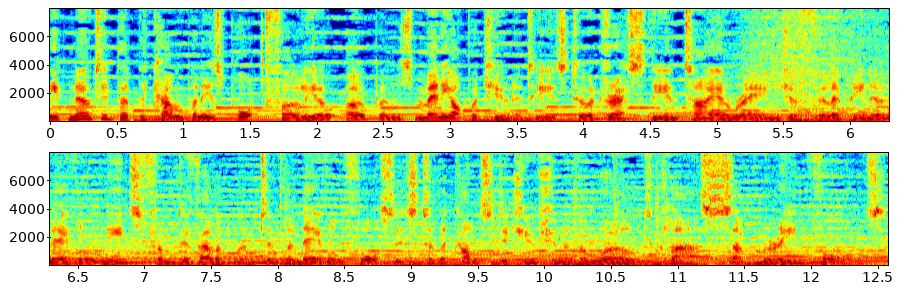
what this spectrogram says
It noted that the company's portfolio opens many opportunities to address the entire range of Filipino naval needs from development of the naval forces to the constitution of a world-class submarine force.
